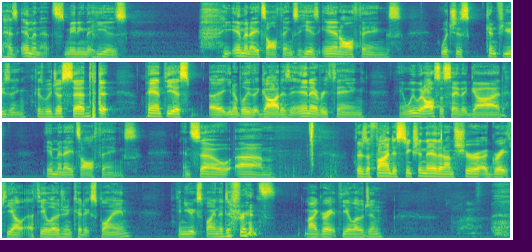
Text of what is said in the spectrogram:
has immanence, meaning that He is He emanates all things, that He is in all things, which is confusing because we just said that pantheists, uh, you know, believe that God is in everything, and we would also say that God emanates all things, and so. Um, there's a fine distinction there that I'm sure a great theo- a theologian could explain. Can you explain the difference, my great theologian? Well, I'm,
